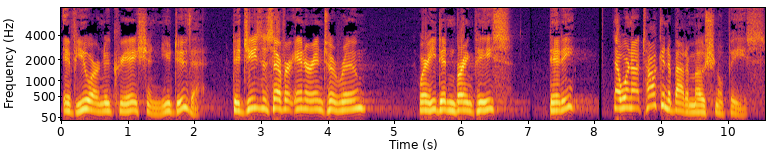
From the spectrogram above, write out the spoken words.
If you are a new creation, you do that. Did Jesus ever enter into a room where he didn't bring peace? Did he? Now, we're not talking about emotional peace.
